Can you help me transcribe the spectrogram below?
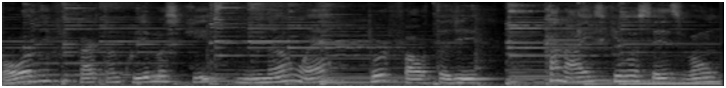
podem ficar tranquilos que não é por falta de canais que vocês vão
